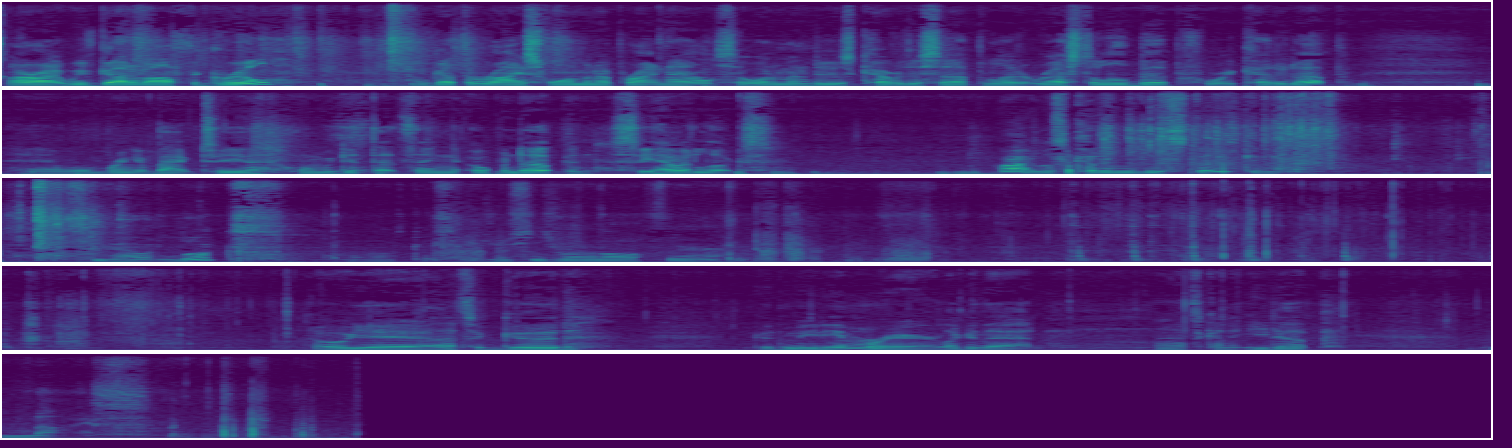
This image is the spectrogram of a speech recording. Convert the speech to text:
All right, we've got it off the grill. I've got the rice warming up right now, so what I'm going to do is cover this up and let it rest a little bit before we cut it up and we'll bring it back to you when we get that thing opened up and see how it looks. Alright, let's cut into this steak and see how it looks. Well, it's got some juices running off there. Oh yeah, that's a good, good medium rare. Look at that. That's to eat up nice.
